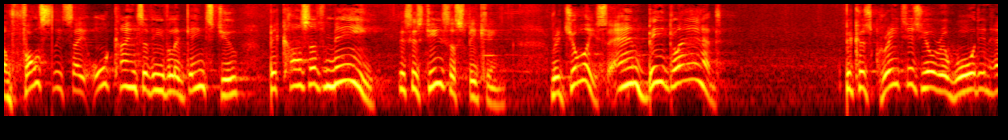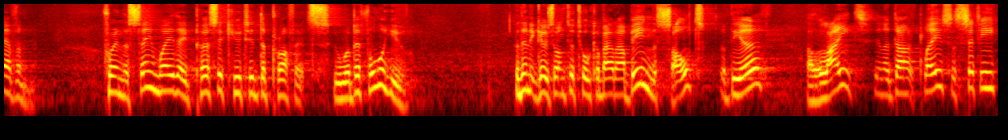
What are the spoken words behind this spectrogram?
and falsely say all kinds of evil against you because of me. This is Jesus speaking. Rejoice and be glad, because great is your reward in heaven. For in the same way they persecuted the prophets who were before you. And then it goes on to talk about our being the salt of the earth, a light in a dark place, a city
